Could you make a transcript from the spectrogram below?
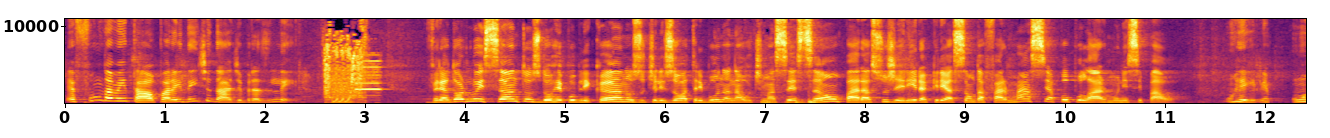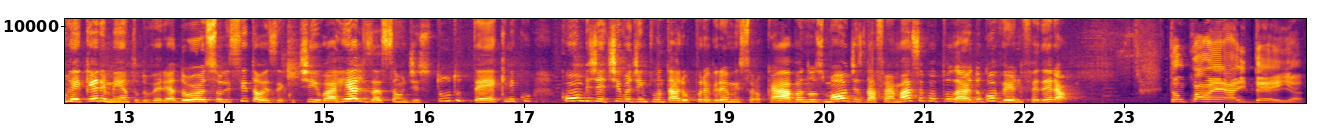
é fundamental para a identidade brasileira. Vereador Luiz Santos, do Republicanos, utilizou a tribuna na última sessão para sugerir a criação da Farmácia Popular Municipal. Um requerimento do vereador solicita ao Executivo a realização de estudo técnico com o objetivo de implantar o programa em Sorocaba nos moldes da Farmácia Popular do governo federal. Então, qual é a ideia?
